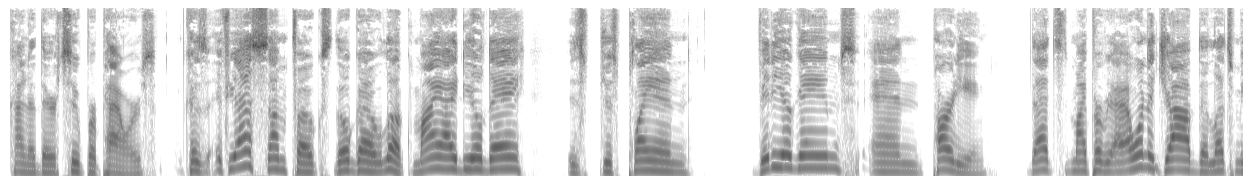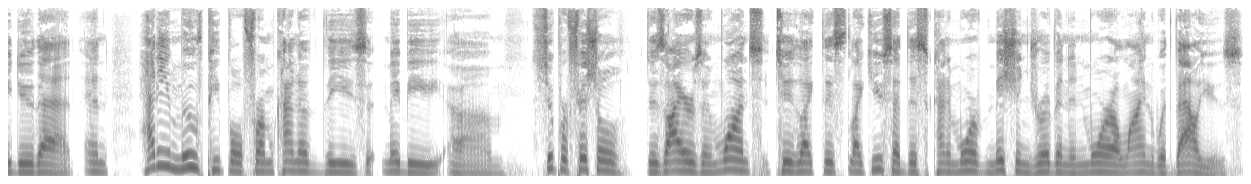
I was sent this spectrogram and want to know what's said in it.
kind of their superpowers? Because if you ask some folks they'll go look my ideal day is just playing video games and partying. That's my perfect i want a job that lets me do that. And how do you move people from kind of these maybe um, superficial desires and wants to like this like you said this kind of more mission driven and more aligned with values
